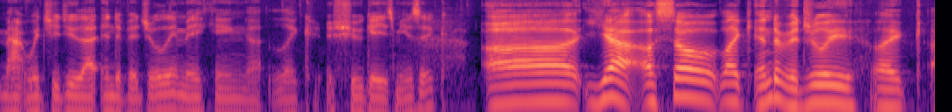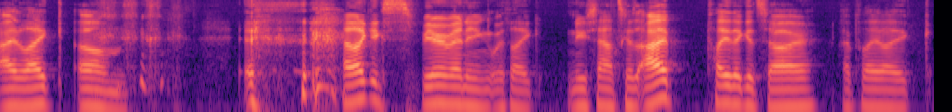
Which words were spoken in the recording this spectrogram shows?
Matt, would you do that individually, making uh, like shoegaze music? Uh, yeah. Uh, so like individually, like I like um, I like experimenting with like new sounds because I play the guitar. I play like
